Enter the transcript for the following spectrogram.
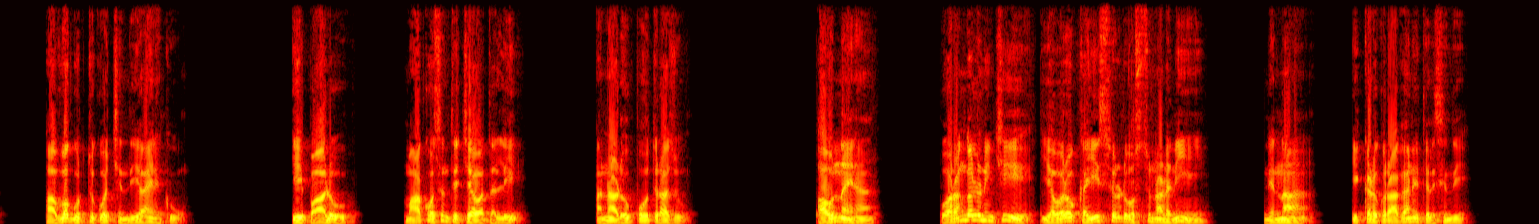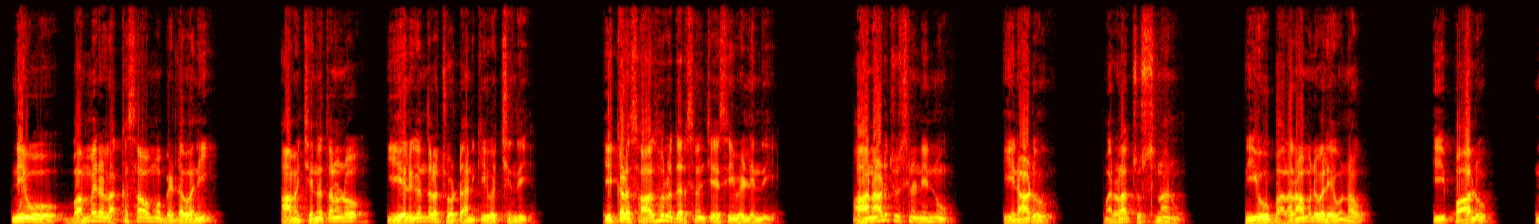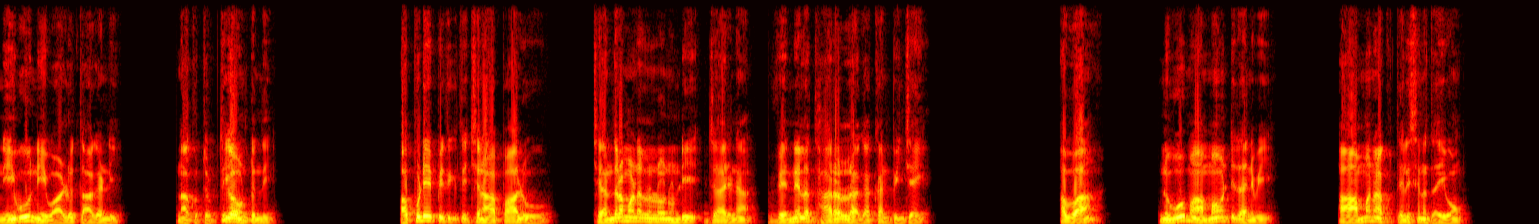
అవ్వ గుర్తుకు వచ్చింది ఆయనకు. ఈ పాలు మాకోసం తెచ్చావా తల్లి? అన్నాడు పోతురాజు. అవునాయనా వరంగల్ నుంచి ఎవరో కయీశ్వరుడు వస్తున్నాడని నిన్న ఇక్కడకు రాగానే తెలిసింది. నీవు బమ్మెర లక్కసావమ్మ బిడ్డవని ఆమె చిన్నతనంలో ఈ ఎలుగందల చూడ్డానికి వచ్చింది. ఇక్కడ సాధువుల దర్శనం చేసి వెళ్ళింది. ఆనాడు చూసిన నిన్ను ఈనాడు మరలా చూస్తున్నాను. నీవు బలరాముని వలె ఉన్నావు. ఈ పాలు నీవు నీ వాళ్ళు తాగండి. నాకు తృప్తిగా ఉంటుంది. అప్పుడే పితికి తెచ్చిన ఆ పాలు చంద్రమండలంలో నుండి జారిన వెన్నెల ధారలులాగా కనిపించాయి. అవ్వా నువ్వు మా అమ్మ వంటి దానివి. ఆ అమ్మ నాకు తెలిసిన దైవం.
